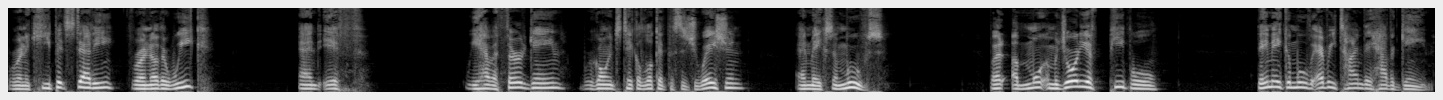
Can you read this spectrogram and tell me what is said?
We're going to keep it steady for another week. And if we have a third gain, we're going to take a look at the situation and make some moves. But a, mo- a majority of people they make a move every time they have a gain.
